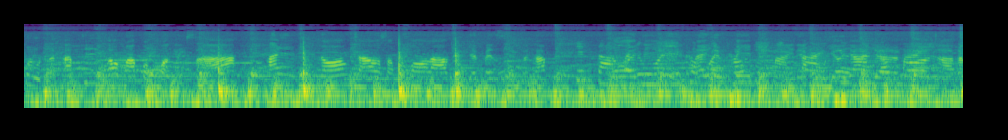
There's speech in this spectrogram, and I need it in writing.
บุรุษนะครับ ที่เข้ามาปกปักรักษา ให้พี่น้องชาวสปปลาวอยู่เย็นเป็นสุขนะครับติดตามโดมายที่ด้วยขในบหวนนึ่งเข้าปีเกปีณฑ์ใหม่เนี่ยปู่เยอย่าเยอก็จะ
